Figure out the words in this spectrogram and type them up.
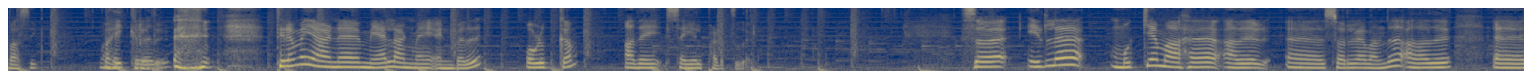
வசி வகிக்கிறது. திறமையான மேலாண்மை என்பது ஒழுக்கம் அதை செயல்படுத்துதல். ஸோ இதில் முக்கியமாக அவர் சொல்ல வந்து அதாவது அஹ்,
